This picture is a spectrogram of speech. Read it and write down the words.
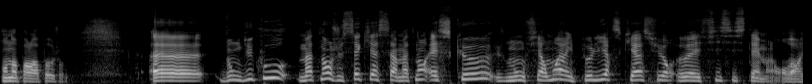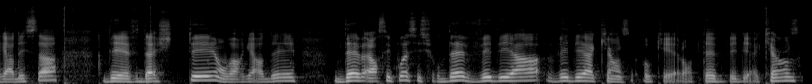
on n'en parlera pas aujourd'hui. Euh, donc du coup, maintenant, je sais qu'il y a ça. Maintenant, est-ce que mon firmware, il peut lire ce qu'il y a sur EFI System? Alors, on va regarder ça. df-t, on va regarder dev. Alors, c'est quoi? C'est sur dev VDA, VDA 15. OK, alors dev VDA 15.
